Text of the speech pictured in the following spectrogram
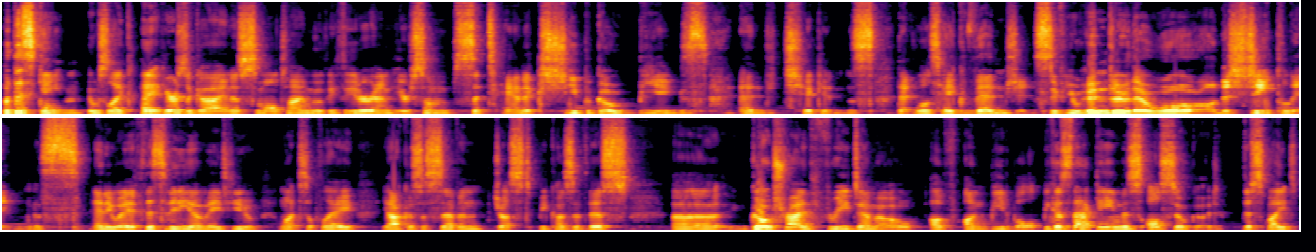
But this game, it was like, hey, here's a guy in a small-time movie theater, and here's some satanic sheep-goat beings and chickens that will take vengeance if you hinder their war on the sheeplings. Anyway, if this video made you want to play Yakuza 7 just because of this, uh, go try the free demo of Unbeatable, because that game is also good, despite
